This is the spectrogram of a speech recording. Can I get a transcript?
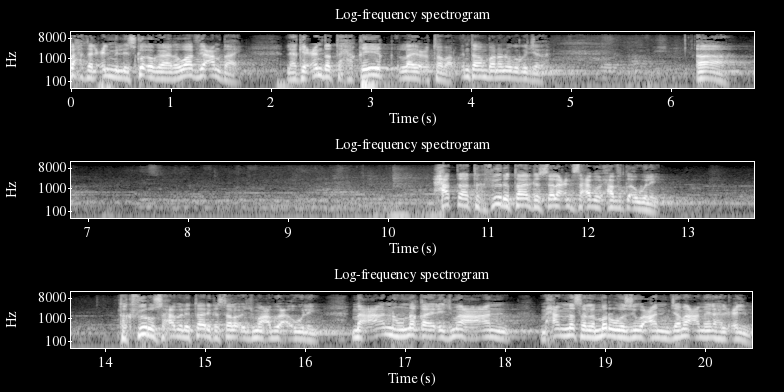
baxth alcilmi la iska ogaado waa fiican tahay. Laakiin cinda taxqiiq laa yuctabar. Intaan baan anuga jeeda xataa takfiiru taarik sala cinda saxaba u xaafidku awilay takfiiru saxaba litaarik sala ijmac buu awilay maca annahu naqala ijmaca can maxamed nasr almarwasi wa can jamaca min ahli ilcilm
